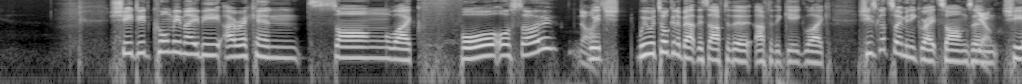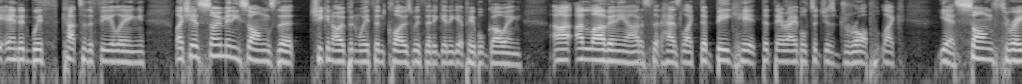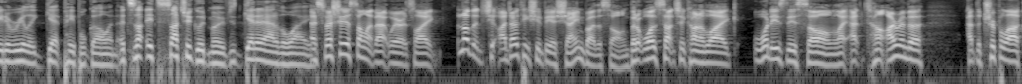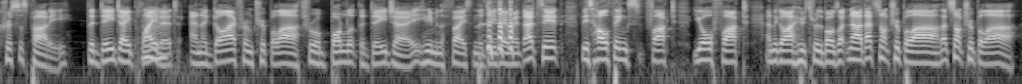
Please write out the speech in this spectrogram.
She did call me maybe I reckon song like four or so, Nice. which we were talking about this after the after the gig. Like she's got so many great songs, and Yep. she ended with "Cut to the Feeling." Like she has so many songs that she can open with and close with that are going to get people going. Uh, I love any artist that has like the big hit that they're able to just drop like. Yeah, song three to really get people going. It's it's such a good move. Just get it out of the way. especially a song like that where it's like not that she, I don't think she'd be ashamed by the song, but it was such a kind of like, what is this song? Like at I remember at the Triple R Christmas party, the DJ played Mm-hmm. it, and a guy from Triple R threw a bottle at the DJ, hit him in the face, and the DJ went, "That's it. This whole thing's fucked. You're fucked." And the guy who threw the bottle was like, "No, that's not Triple R. That's not Triple R."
